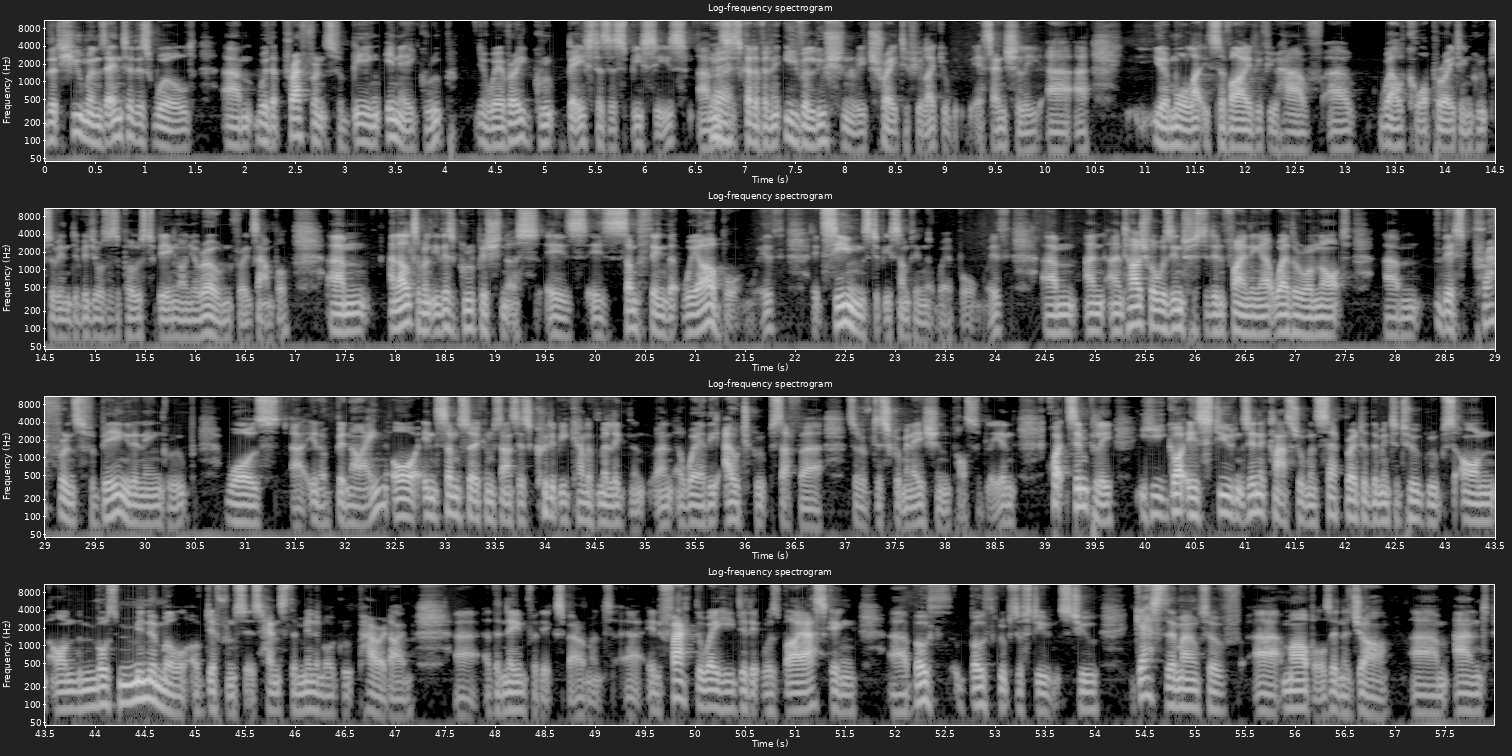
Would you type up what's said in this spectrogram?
that humans enter this world um, with a preference for being in a group. You know, we're very group based as a species. Um, right. This is kind of an evolutionary trait, if you like. Essentially, uh, uh, you're more likely to survive if you have uh, well cooperating groups of individuals as opposed to being on your own, for example. Um, and ultimately, this groupishness is is something that we are born with. It seems to be something that we're born with. Um, and and Tajfel was interested in finding out whether or not um, this preference for being in an in group was, uh, you know, benign, or in some circumstances could it be kind of malignant, and where the out group suffer sort of discrimination possibly. And quite simply, he got his students in a classroom and separated them into two groups on on the most minimal of differences, hence the minimal group paradigm, uh, the name for the experiment. Uh, in fact, the way he did it was by asking uh, both both groups of students to guess the amount of uh, marbles in a jar um, and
